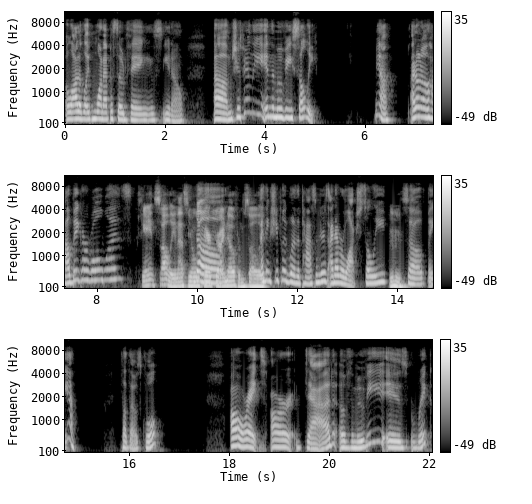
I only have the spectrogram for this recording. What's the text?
a lot of like one episode things, you know. Um, she was apparently in the movie Sully. Yeah, I don't know how big her role was. she ain't Sully, and that's the only No. character I know from Sully. I think she played one of the passengers. I never watched Sully, Mhm. so but yeah, thought that was cool. All right, our dad of the movie is Rick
